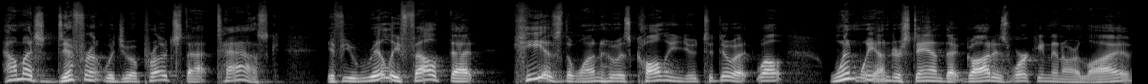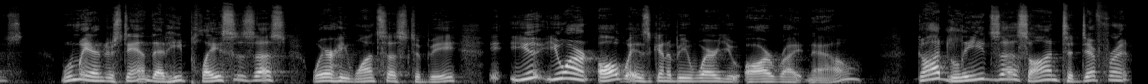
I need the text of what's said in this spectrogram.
How much different would you approach that task if you really felt that he is the one who is calling you to do it? Well, when we understand that God is working in our lives, when we understand that He places us where He wants us to be, you, you aren't always going to be where you are right now. God leads us on to different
